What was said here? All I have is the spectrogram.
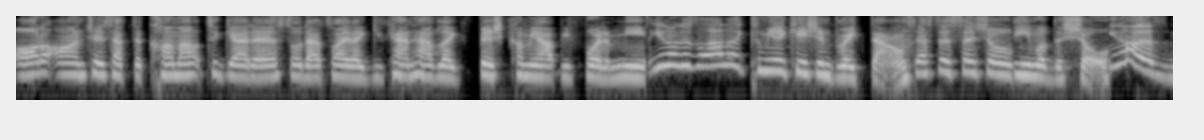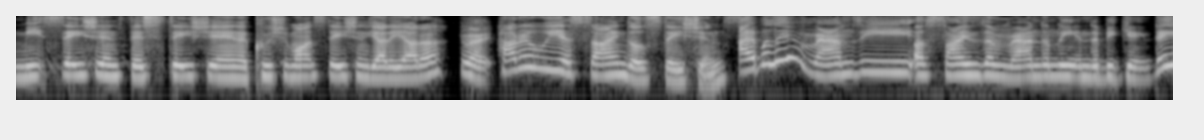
all the entrees have to come out together. So that's why, like, you can't have like fish coming out before the meat. You know, there's a lot of like communication breakdowns. That's the essential theme of the show. You know how there's meat station, fish station, accouchement station, yada yada? Right. How do we assign those stations? I believe Ramsay assigns them randomly in the beginning. They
